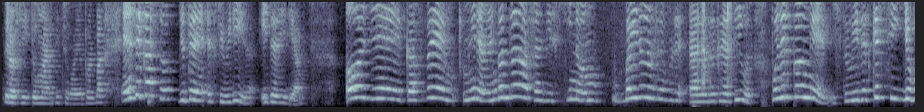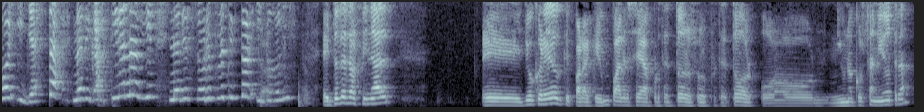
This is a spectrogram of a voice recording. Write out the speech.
Pero si tú me has dicho que vaya por el pan. En ese caso, yo te escribiría y te diría: Oye, café, mira, me he encontrado a Francisquino, va a ir a los, a los recreativos, ¿puedo ir con él? Y si tú dices que sí, yo voy y ya está. Nadie castiga a nadie, nadie es sobreprotector y todo listo. Entonces, al final, eh, yo creo que para que un padre sea protector o sobreprotector o ni una cosa ni otra,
